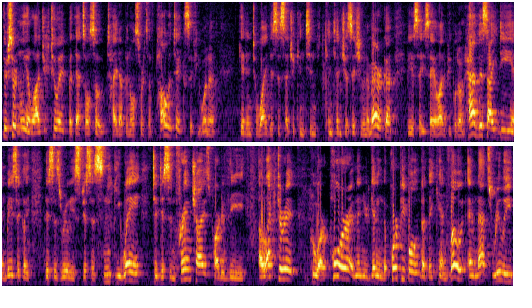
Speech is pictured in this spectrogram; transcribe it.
There's certainly a logic to it, but that's also tied up in all sorts of politics if you want to get into why this is such a contentious issue in America, because they say a lot of people don't have this ID, and basically this is really just a sneaky way to disenfranchise part of the electorate who are poor, and then you're getting the poor people that they can't vote, and that's really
